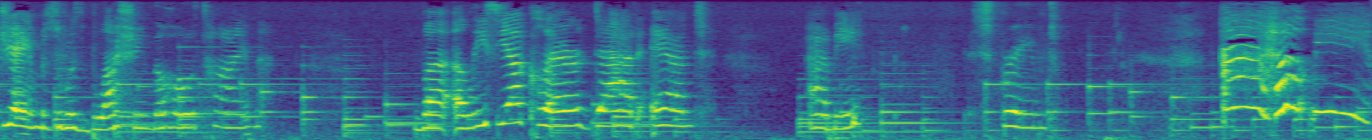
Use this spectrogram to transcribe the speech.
James was blushing the whole time. But Alicia, Claire, Dad, and Abby screamed, help me!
